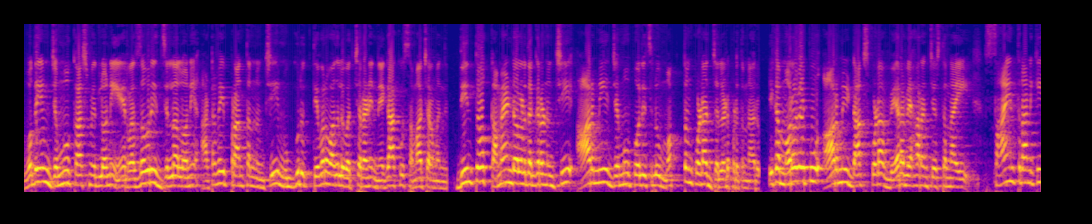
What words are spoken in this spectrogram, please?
ఉదయం జమ్మూ కాశ్మీర్లోని రజౌరీ జిల్లాలోని అటవీ ప్రాంతం నుంచి ముగ్గురు తీవ్రవాదులు వచ్చారని నెగాకు సమాచారం అంది. దీంతో కమాండోల దగ్గర నుంచి ఆర్మీ జమ్మూ పోలీసులు మొత్తం కూడా జల్లెడ పడుతున్నారు ఇక మరోవైపు ఆర్మీ డాగ్స్ కూడా వేర విహారం చేస్తున్నాయి. సాయంత్రానికి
